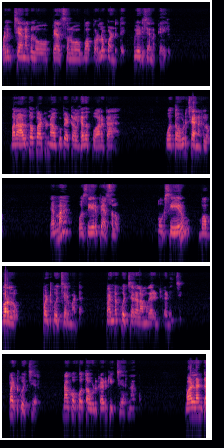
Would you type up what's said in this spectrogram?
వాళ్ళకి శనగలు పెసలు బొబ్బర్లు పండుతాయి వేడి శనక్కాయలు. మరి వాళ్ళతో పాటు నాకు పెట్టాలి కదా పోరట? ఓ తవుడు శనగలు. ఏమ్మా? ఓ సేరు పెసలు. ఒక సేరు బొబ్బర్లు పట్టుకొచ్చారన్నమాట. పండగకు వచ్చారు వాళ్ళ అమ్మగారి ఇంటికాడ నుంచి పట్టుకొచ్చారు. నాకు ఒక్కో తవుడు కాడికి ఇచ్చారు నాకు. వాళ్ళంట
